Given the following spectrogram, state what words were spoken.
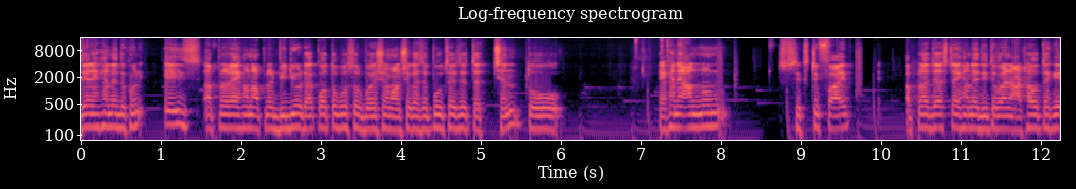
দেন এখানে দেখুন এইজ আপনারা এখন আপনার ভিডিওটা কত বছর বয়সের মানুষের কাছে পৌঁছাতে চাচ্ছেন? তো এখানে আননোন সিক্সটি ফাইভ আপনারা জাস্ট এখানে দিতে পারেন আঠারো থেকে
